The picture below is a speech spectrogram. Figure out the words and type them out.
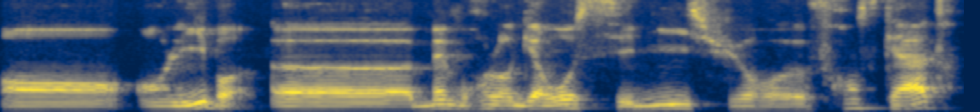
en, libre. Euh, même Roland Garros s'est mis sur France 4.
